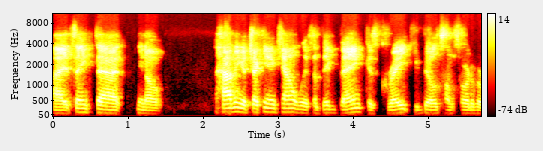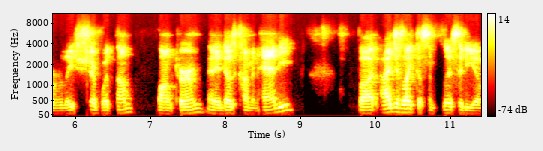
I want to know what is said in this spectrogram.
I think that you know having a checking account with a big bank is great. You build some sort of a relationship with them long term, and it does come in handy. But I just like the simplicity of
